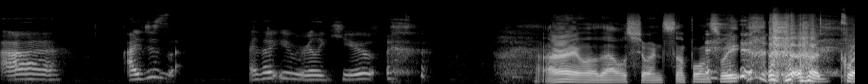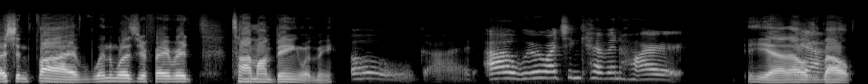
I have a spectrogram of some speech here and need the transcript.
Uh, I just, I thought you were really cute. All right, well, that was short and simple and sweet. question five. When was your favorite time on being with me? oh, God. Uh, we were watching Kevin Hart. Yeah, that was about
